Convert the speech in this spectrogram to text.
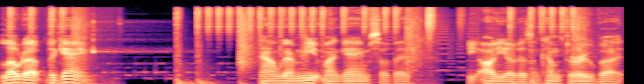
load up the game. Now I'm going to mute my game so that the audio doesn't come through, but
